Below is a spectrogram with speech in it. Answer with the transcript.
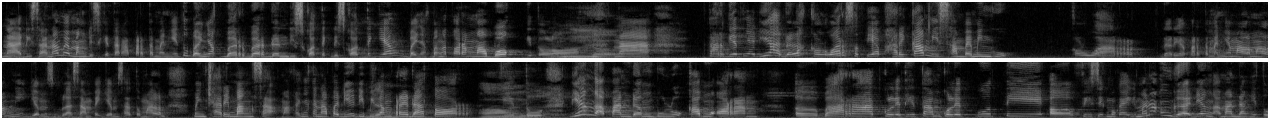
Nah di sana memang di sekitar apartemennya itu banyak barbar dan diskotik-diskotik yang banyak banget orang mabok gitu loh. Betul. Nah targetnya dia adalah keluar setiap hari Kamis sampai Minggu keluar dari apartemennya malam-malam nih jam 11 sampai jam 1 malam mencari mangsa. Makanya kenapa dia dibilang predator Oh, gitu. Dia nggak pandang bulu kamu orang eh, barat, kulit hitam, kulit putih, eh, fisikmu kayak gimana? Enggak, dia nggak mandang itu.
